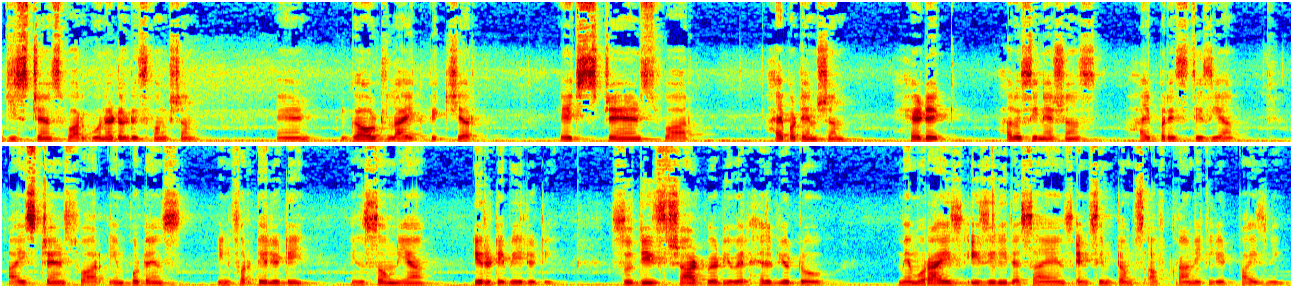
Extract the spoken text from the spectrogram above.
G stands for gonadal dysfunction and gout-like picture. H stands for hypertension, headache, hallucinations, hyperesthesia. I stands for impotence, infertility, insomnia, irritability. So this short video will help you to memorize easily the signs and symptoms of chronic lead poisoning.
